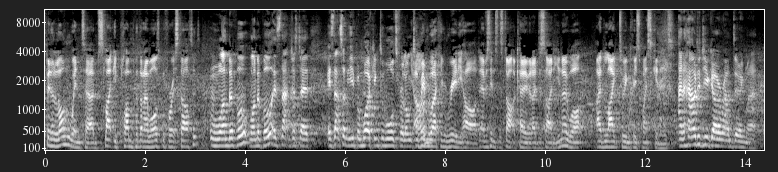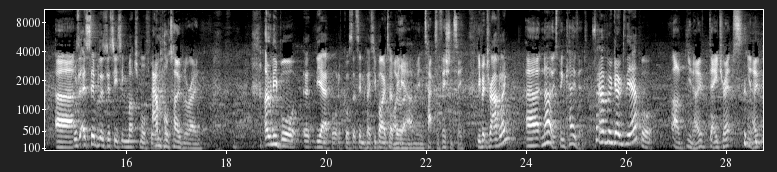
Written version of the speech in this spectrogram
been a long winter. I'm slightly plumper than I was before it started. Wonderful, wonderful. Is that just a? Is that something you've been working towards for a long time? I've been working really hard ever since the start of COVID. I decided, you know what, I'd like to increase my skinnies. And how did you go around doing that? Uh, Was it as simple as just eating much more food? ample Toblerone. Only bought at the airport, of course. That's in the place. You buy Oh Toblerone. yeah, I'm in tax efficiency. You've been travelling, Uh, no, it's been COVID. so how have you been going to the airport? Well, you know, day trips. You know,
